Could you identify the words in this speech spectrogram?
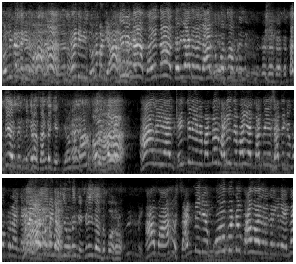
சொல்லிட்டா தெரியுமா? ஆ. ஏன்டி நீ சொல்ல மாட்டியா? இருங்க பையன் தான் தெரியாத நான் யாருக்கு போறேன் அப்படின்னு கத்தி எடுத்துட்டு நிக்கிறேன் சண்டைக்கு? ஆகையால் கெங்கிலியர் மன்னர் வலிந்து போய் என் தந்தையை சண்டைக்கு கூப்பிடுறாங்க. ஆயினும் அர்ஜுனுடன் வெங்கலி தேசம் போகணும். ஆமா சண்டைக்கு கூப்பிட்டு பாவாது இருக்கிறீங்களே என்ன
